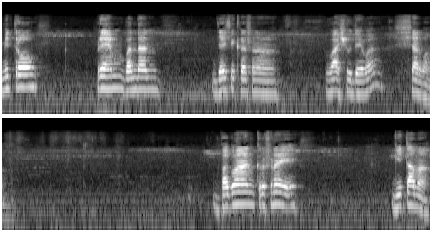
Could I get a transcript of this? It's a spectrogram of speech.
મિત્રો પ્રેમ વંદન જય શ્રી કૃષ્ણ વાસુદેવ સર્વમ ભગવાન કૃષ્ણએ ગીતામાં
